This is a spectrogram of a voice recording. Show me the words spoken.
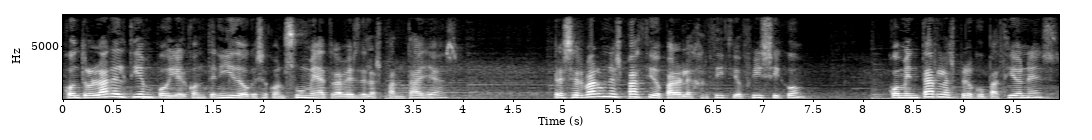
controlar el tiempo y el contenido que se consume a través de las pantallas, reservar un espacio para el ejercicio físico, comentar las preocupaciones,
